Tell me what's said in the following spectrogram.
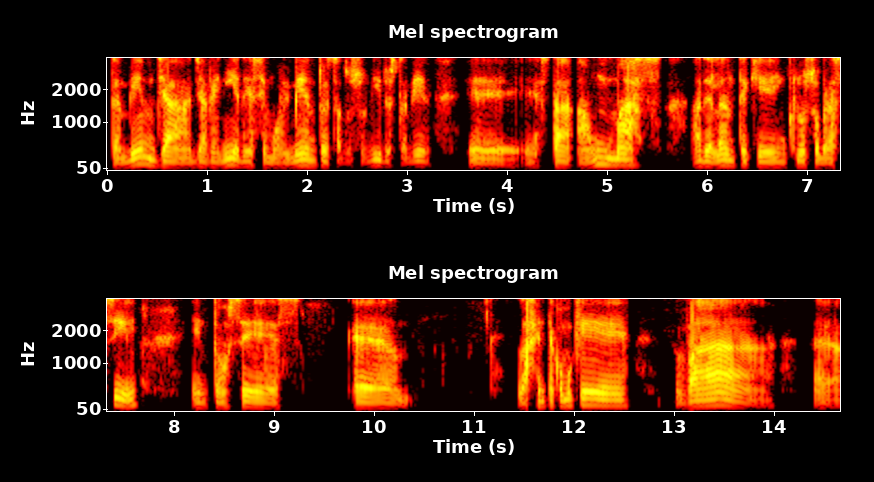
también ya, ya venía de ese movimiento, Estados Unidos también eh, está aún más adelante que incluso Brasil, entonces eh, la gente como que va eh,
